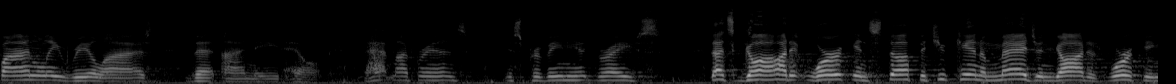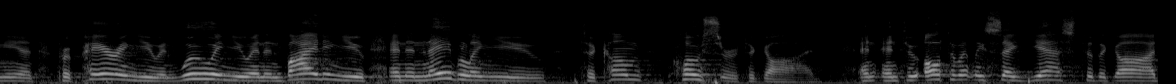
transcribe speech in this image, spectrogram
finally realized that I need help. That, my friends, is prevenient grace. That's God at work in stuff that you can't imagine God is working in, preparing you and wooing you and inviting you and enabling you to come closer to God and, and to ultimately say yes to the God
